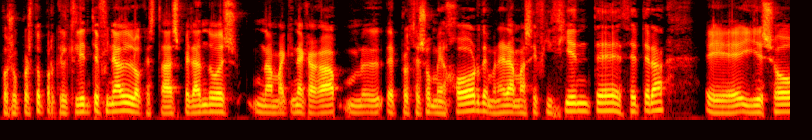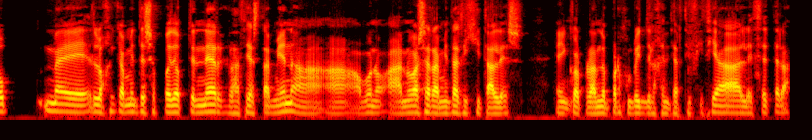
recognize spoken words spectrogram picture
por supuesto, porque el cliente final lo que está esperando es una máquina que haga mm, el proceso mejor, de manera más eficiente, etcétera, y eso lógicamente se puede obtener gracias también a, bueno, a nuevas herramientas digitales, e incorporando, por ejemplo, inteligencia artificial, etcétera,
